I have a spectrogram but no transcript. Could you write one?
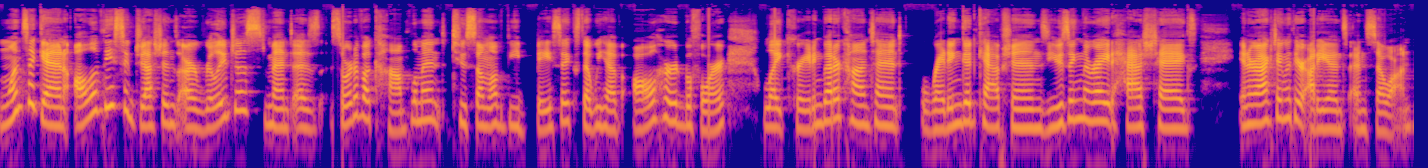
Once again, all of these suggestions are really just meant as sort of a complement to some of the basics that we have all heard before, like creating better content, writing good captions, using the right hashtags, interacting with your audience, and so on.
